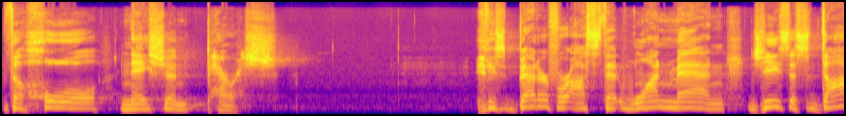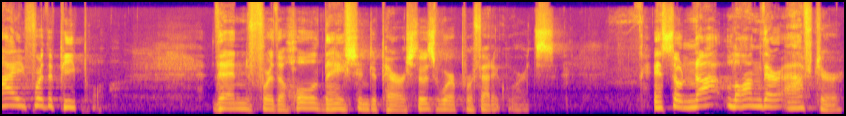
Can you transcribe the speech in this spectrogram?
the whole nation perish. It is better for us that one man, Jesus, die for the people than for the whole nation to perish. Those were prophetic words. And so, not long thereafter,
